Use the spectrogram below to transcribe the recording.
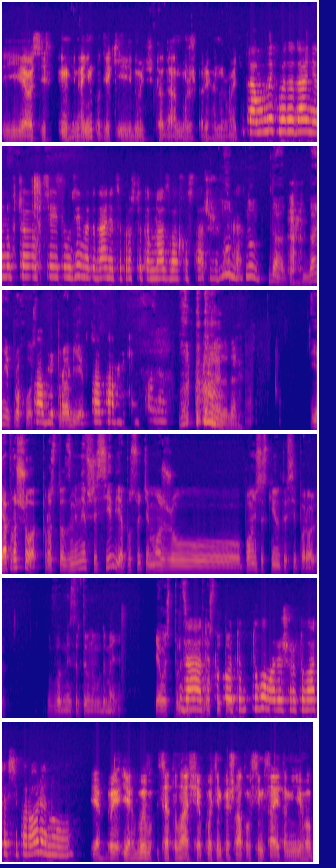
є ось ці string и на input, які йдуть, то да, можеш перегенерувати. Там у них метадані, ну в цьому в цій тулзі метадані це просто там назва хоста чи щось ну, таке. Ну, да, ага. дані про хост, Public, про об'єкт. Public да. Я про що? Просто змінивши сід, я по суті можу повністю скинути всі паролі в адміністративному домені. Я ось про це да, просто ти тупо можеш ротувати всі паролі, ну. Якби якби ця тула ще потім пішла по всім сайтам і його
